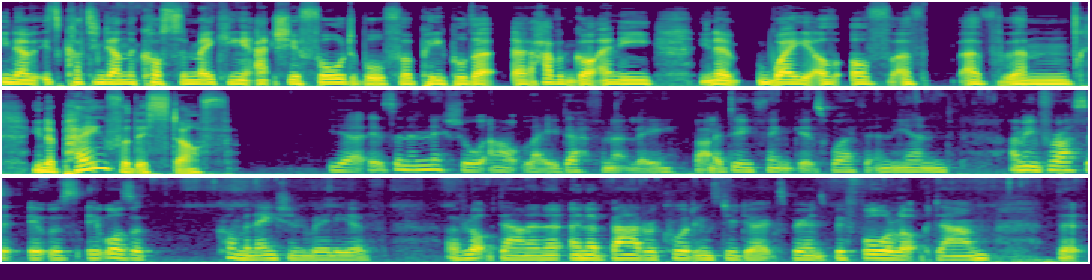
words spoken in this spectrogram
you know, it's cutting down the costs and making it actually affordable for people that uh, haven't got any, you know, way of of of, of um, you know, paying for this stuff. Yeah, it's an initial outlay, definitely, but I do think it's worth it in the end. I mean, for us, it, it was it was a combination really of of lockdown and a, and a bad recording studio experience before lockdown that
